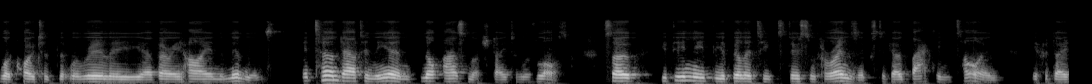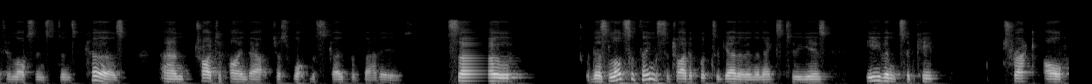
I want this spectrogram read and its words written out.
were quoted that were really uh, very high in the millions. It turned out in the end not as much data was lost. So you do need the ability to do some forensics to go back in time if a data loss incident occurs and try to find out just what the scope of that is. So there's lots of things to try to put together in the next two years, even to keep track of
